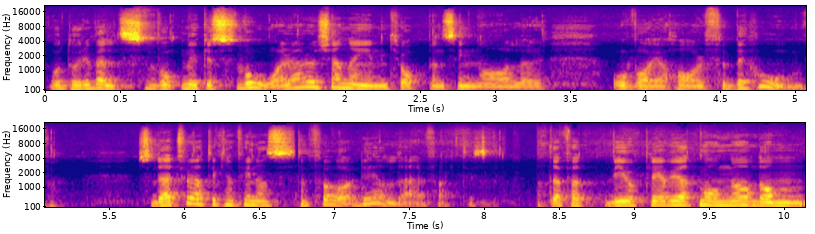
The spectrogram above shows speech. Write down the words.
Och då är det väldigt svå- mycket svårare att känna in kroppens signaler och vad jag har för behov. Så där tror jag att det kan finnas en fördel där faktiskt. Därför att vi upplever ju att många av de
